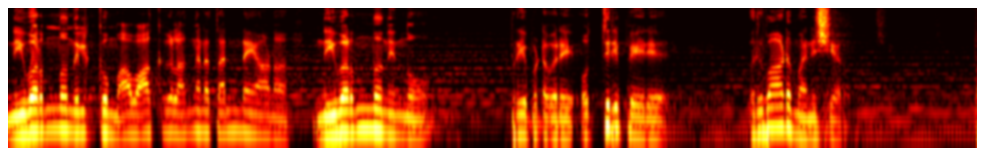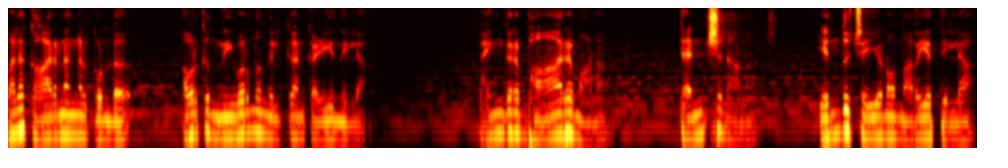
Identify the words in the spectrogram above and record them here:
നിവർന്നു നിൽക്കും. ആ വാക്കുകൾ അങ്ങനെ തന്നെയാണ്. നിവർന്നു നിന്നു. പ്രിയപ്പെട്ടവരെ ഒത്തിരി പേര് ഒരുപാട് മനുഷ്യർ പല കാരണങ്ങൾ കൊണ്ട് അവർക്ക് നിവർന്നു നിൽക്കാൻ കഴിയുന്നില്ല. ഭയങ്കര ഭാരമാണ് ടെൻഷനാണ്. എന്തു ചെയ്യണമെന്നറിയത്തില്ല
